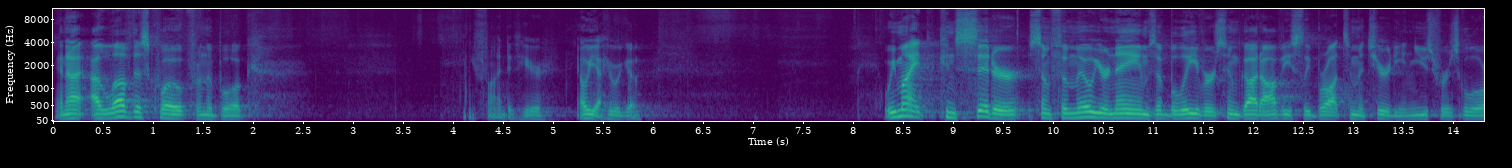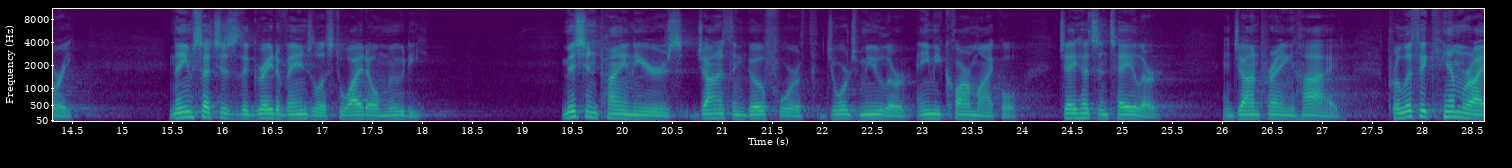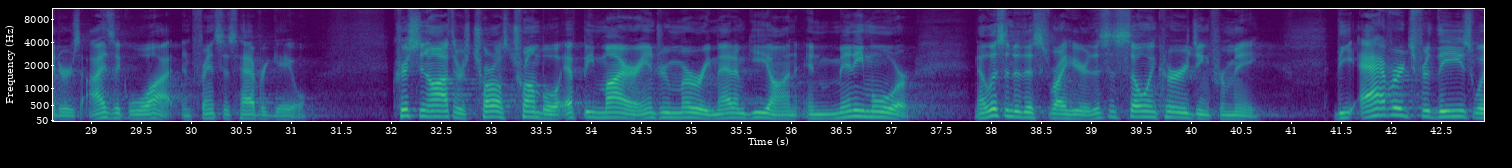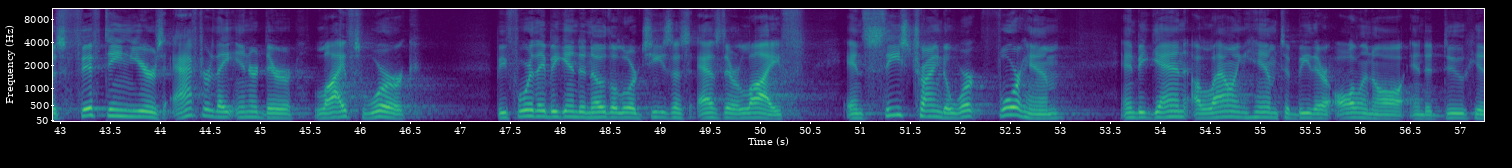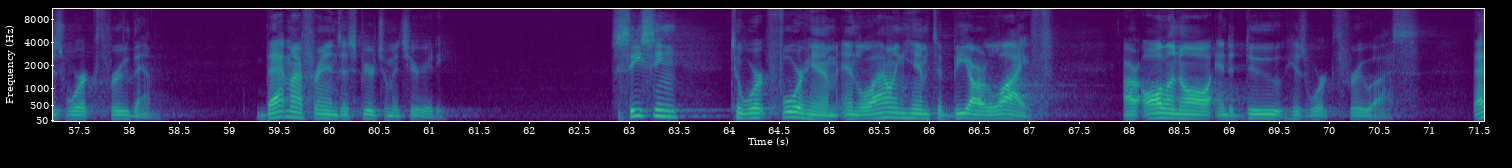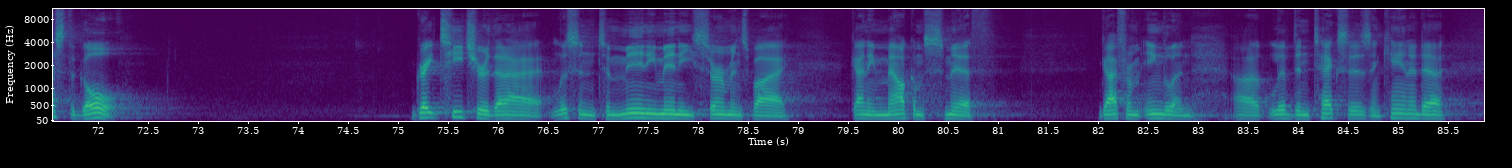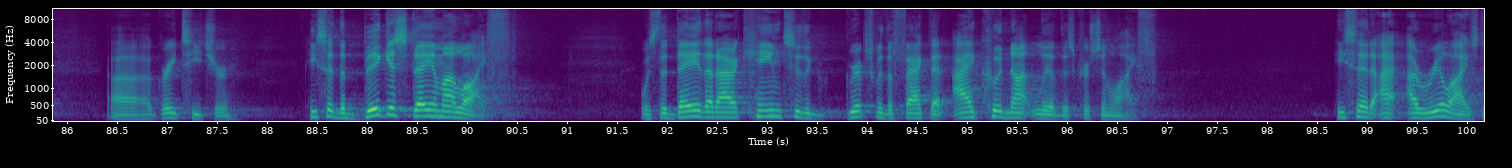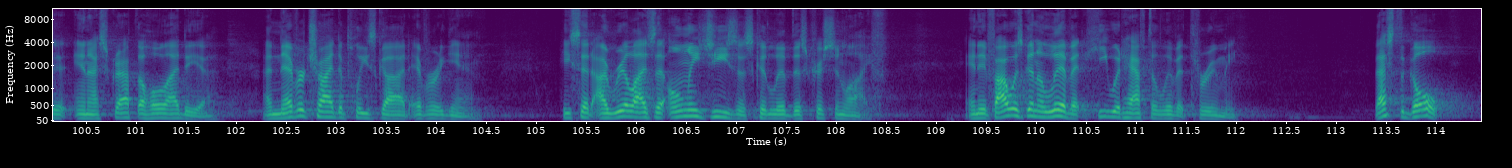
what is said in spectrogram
And I, I love this quote from the book. Let me find it here. Oh, yeah, here we go. We might consider some familiar names of believers whom God obviously brought to maturity and used for his glory. Names such as the great evangelist Dwight. Moody, mission pioneers Jonathan Goforth, George Mueller, Amy Carmichael, J. Hudson Taylor, and John Praying Hyde, prolific hymn writers Isaac Watt and Frances Havergal, Christian authors Charles Trumbull, F.B. Meyer, Andrew Murray, Madame Guyon, and many more. Now, listen to this right here. This is so encouraging for me. The average for these was 15 years after they entered their life's work before they began to know the Lord Jesus as their life and ceased trying to work for Him and began allowing Him to be their all in all and to do His work through them. That, my friends, is spiritual maturity. Ceasing to work for Him and allowing Him to be our life, our all in all, and to do His work through us. That's the goal. Great teacher that I listened to many, many sermons by, a guy named Malcolm Smith, guy from England, uh, lived in Texas and Canada, uh, great teacher. He said, The biggest day of my life was the day that I came to the grips with the fact that I could not live this Christian life. He said, I, I realized it and I scrapped the whole idea. I never tried to please God ever again. He said, I realized that only Jesus could live this Christian life. And if I was going to live it, he would have to live it through me. That's the goal.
